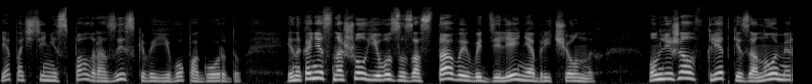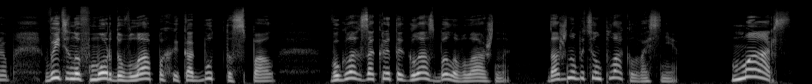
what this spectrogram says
Я почти не спал, разыскивая его по городу, и, наконец, нашел его за заставой в отделении обреченных. Он лежал в клетке за номером, вытянув морду в лапах и как будто спал. В углах закрытых глаз было влажно. Должно быть, он плакал во сне. «Марс!»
